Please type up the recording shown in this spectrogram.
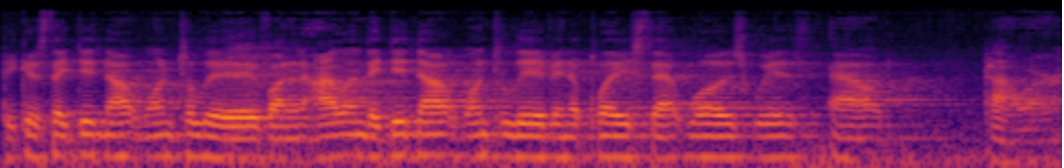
because they did not want to live on an island. They did not want to live in a place that was without power.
